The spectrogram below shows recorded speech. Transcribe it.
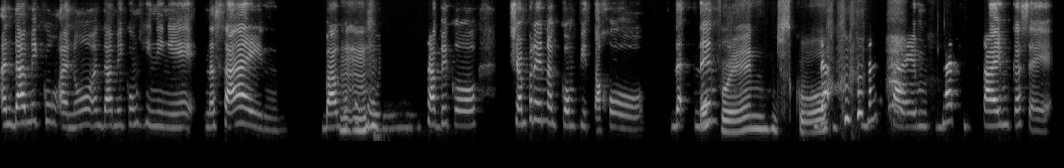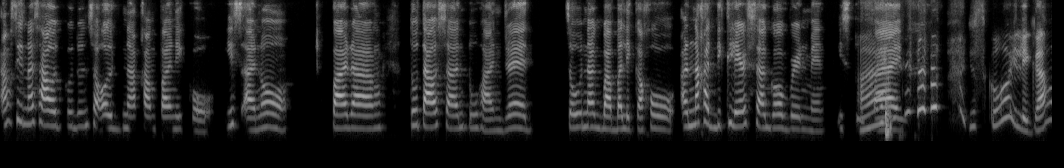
ang dami kong ano, ang dami kong hiningi na sign bago ko kunin. Sabi ko, syempre nag-compute ako. That, oh, then, friend. Diyos ko. that, that time, that time kasi, ang sinasahod ko dun sa old na company ko is ano, parang 2,200. So, nagbabalik ako. Ang naka-declare sa government is 2,500. Diyos ko, illegal.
